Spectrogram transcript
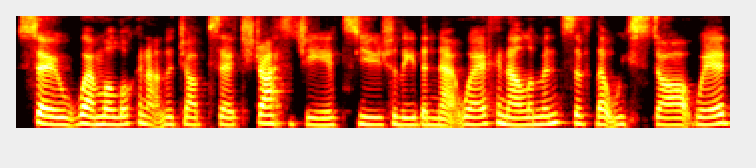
So when we're looking at the job search strategy, it's usually the networking elements of that we start with,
